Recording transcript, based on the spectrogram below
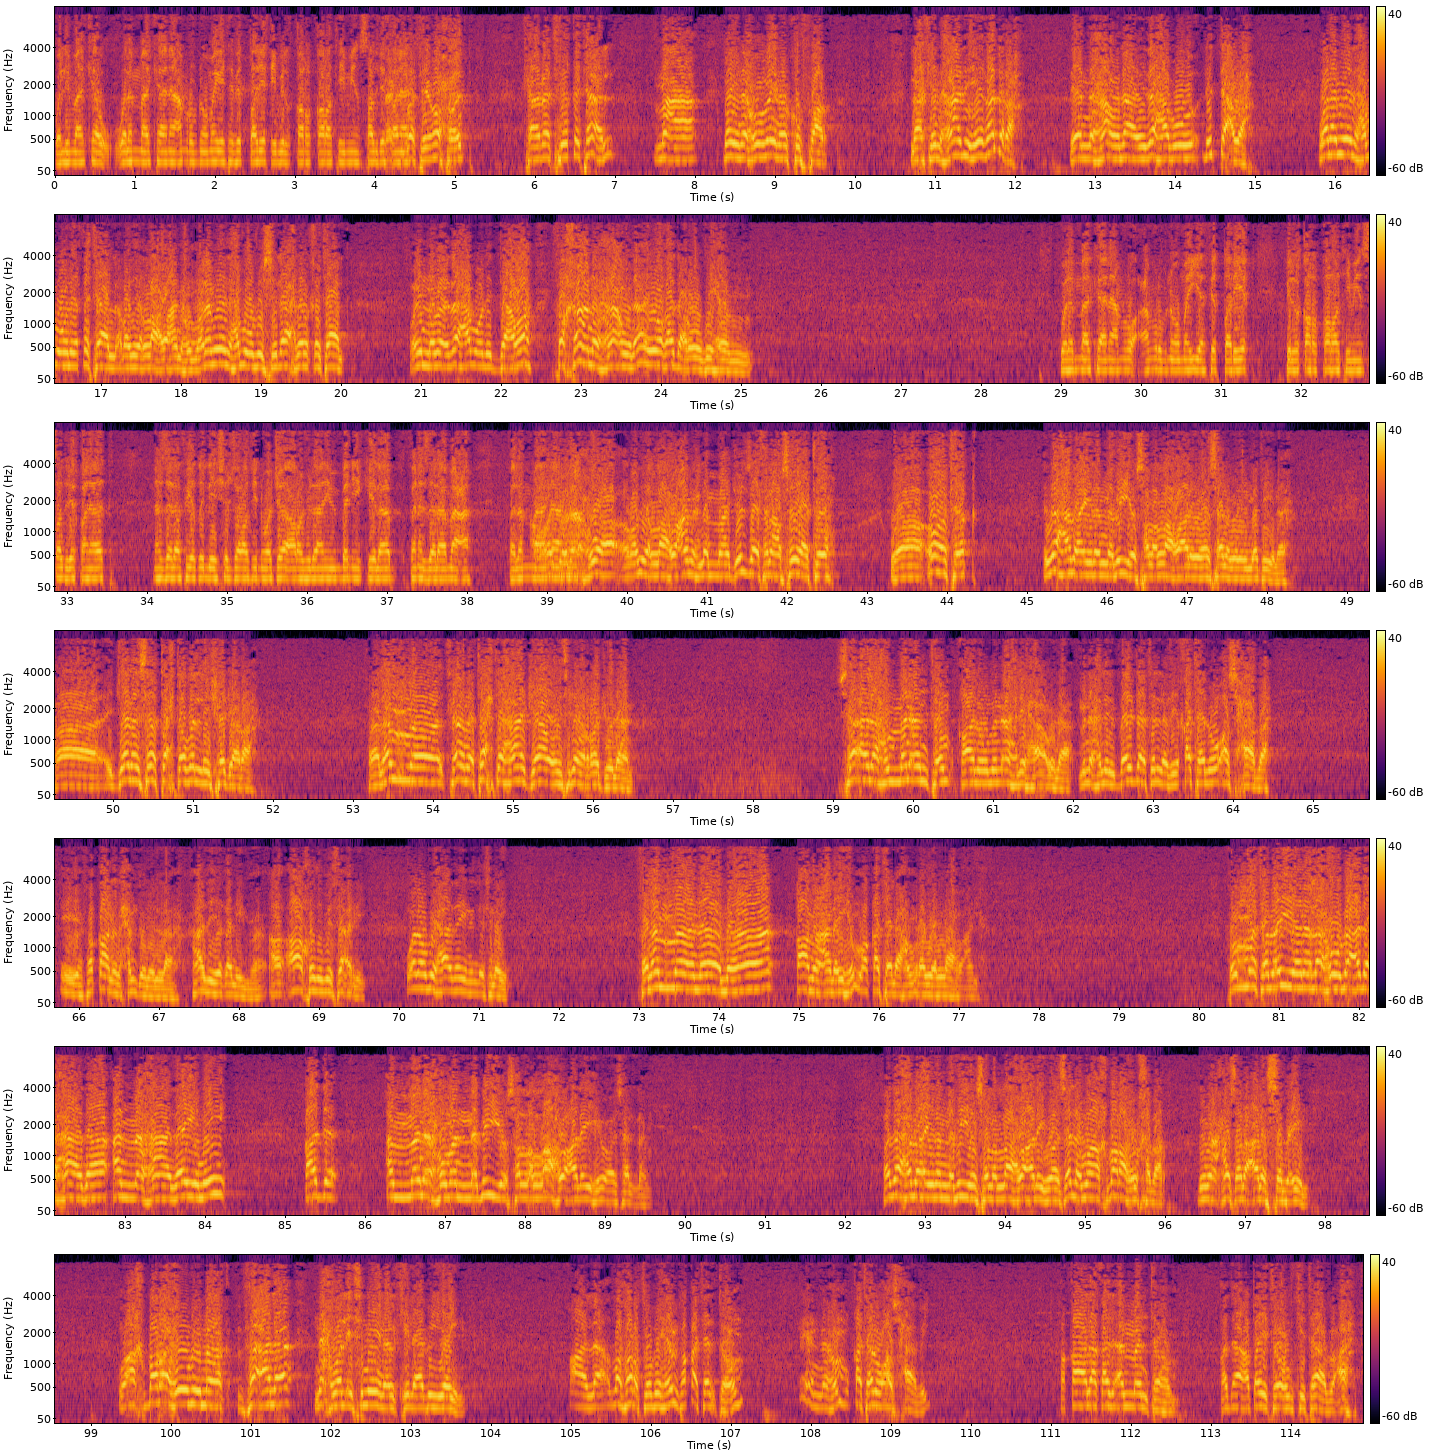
ولما ك... ولما كان عمرو بن أمية في الطريق بالقرقرة من صدر قناة نكبة أحد كانت في قتال مع بينه وبين الكفار. لكن هذه غدرة لأن هؤلاء ذهبوا للدعوة ولم يذهبوا لقتال رضي الله عنهم ولم يذهبوا بسلاح للقتال وإنما ذهبوا للدعوة فخان هؤلاء وغدروا بهم. ولما كان عمرو عمرو بن أمية في الطريق بالقرقرة من صدر قناة نزل في ظل شجرة وجاء رجلان من بني كلاب فنزلا معه. فلما رجل هو رضي الله عنه لما جزت ناصيته وأعتق ذهب إلى النبي صلى الله عليه وسلم للمدينة فجلس تحت ظل شجرة فلما كان تحتها جاءوا اثنان رجلان. سألهم من أنتم؟ قالوا من أهل هؤلاء من أهل البلدة الذي قتلوا أصحابه. إيه فقال الحمد لله. هذه غنيمة. آخذ بثأري. ولو بهذين الاثنين. فلما ناما قام عليهم وقتلهم رضي الله عنه. ثم تبين له بعد هذا أن هذين قد أمنهما النبي صلى الله عليه وسلم. فذهب إلى النبي صلى الله عليه وسلم وأخبره الخبر بما حصل على السبعين. وأخبره بما فعل نحو الاثنين الكلابيين. قال ظفرت بهم فقتلتهم لأنهم قتلوا أصحابي. فقال قد أمنتهم قد أعطيتهم كتاب عهد.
